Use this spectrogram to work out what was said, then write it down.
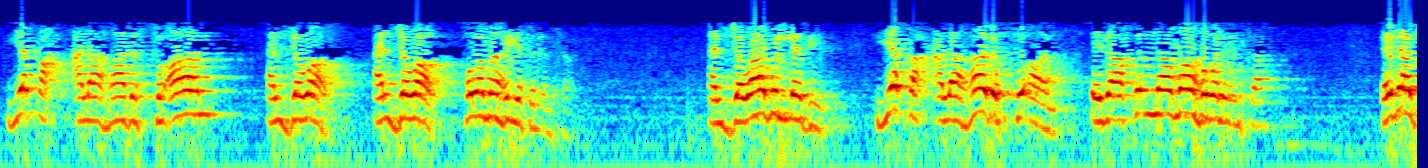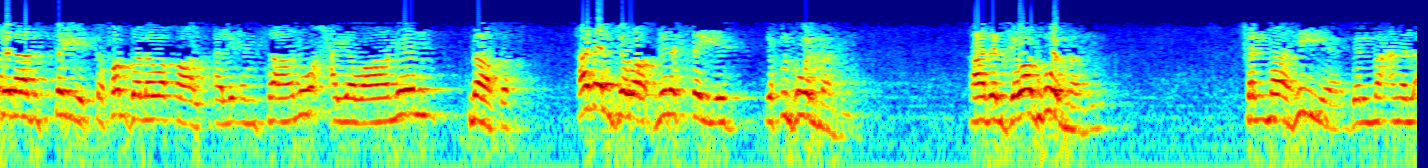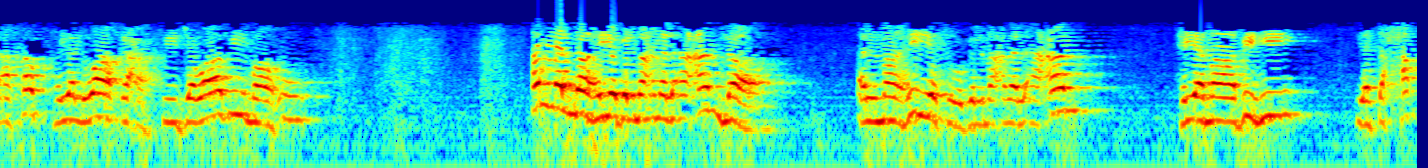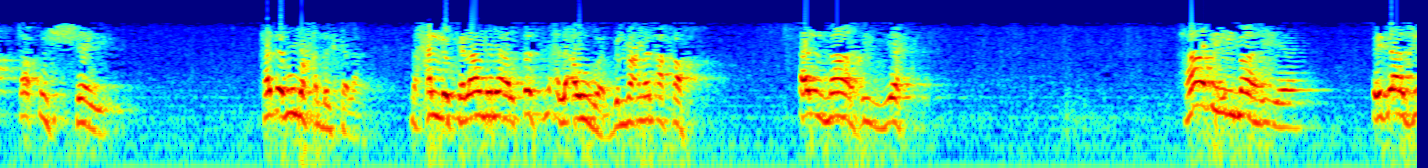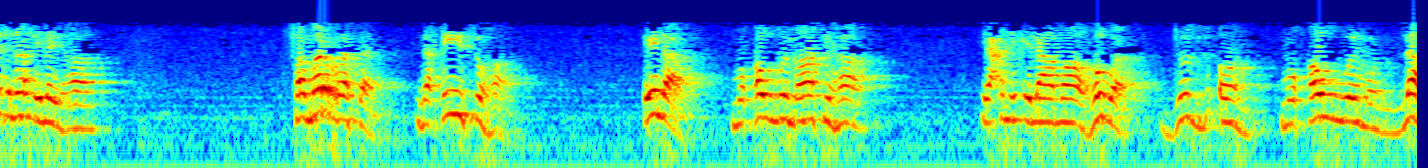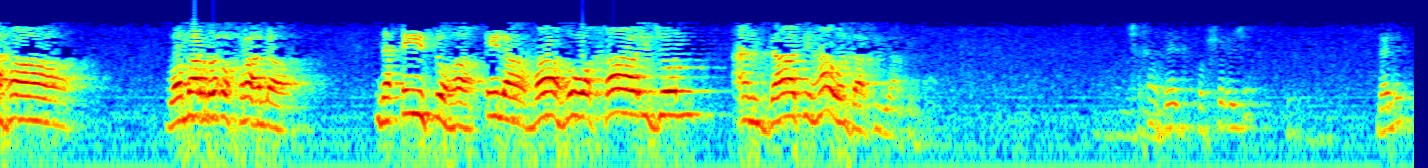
يقع على هذا السؤال الجواب. الجواب هو ماهية الإنسان. الجواب الذي يقع على هذا السؤال إذا قلنا ما هو الإنسان؟ إذا جناب السيد تفضل وقال الإنسان حيوان ناطق. هذا الجواب من السيد يكون هو الماهي. هذا الجواب هو الماهي. فالماهية بالمعنى الأخص هي الواقعة في جواب ما هو. أما الماهية بالمعنى الأعم لا. الماهية بالمعنى الأعم هي ما به يتحقق الشيء. هذا مو محل الكلام. محل كلامنا القسم الأول بالمعنى الأخص. الماهية. هذه الماهية إذا جئنا إليها فمرة نقيسها إلى مقوماتها يعني إلى ما هو جزء مقوم لها ومرة أخرى لا. نقيسها إلى ما هو خارج عن ذاتها وذاتياتها. شيخنا بيت طب شو اجى دليل.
